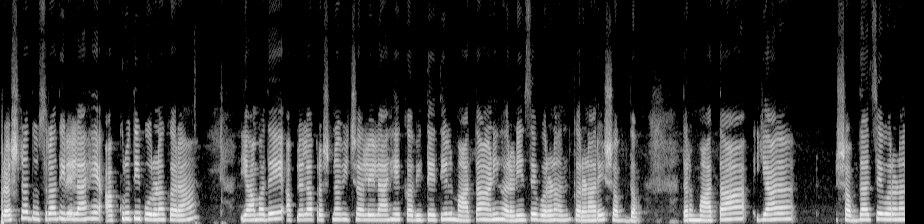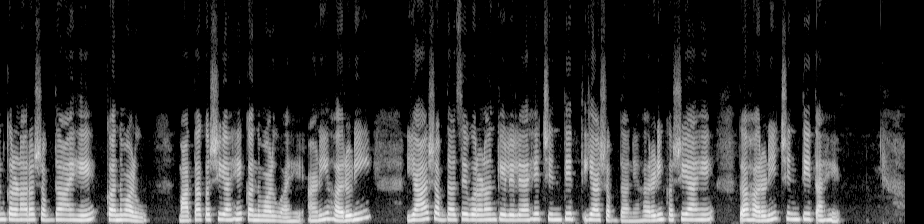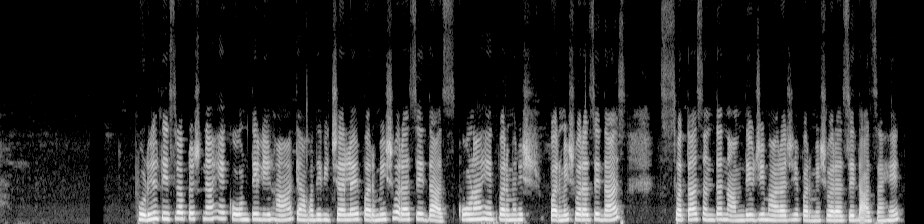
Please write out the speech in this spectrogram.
प्रश्न दुसरा दिलेला आहे आकृती पूर्ण करा. यामध्ये आपल्याला प्रश्न विचारलेला आहे कवितेतील माता आणि हरणीचे वर्णन करणारे शब्द. तर माता या शब्दाचे वर्णन करणारा शब्द आहे कनवाळू. माता कशी आहे? कनवाळू आहे. आणि हरणी या शब्दाचे वर्णन केलेले आहे चिंतित या शब्दाने. हरणी कशी आहे? तर हरणी चिंतित आहे. पुढील तिसरा प्रश्न आहे कोण ते लिहा? त्यामध्ये विचारलंय परमेश्वराचे दास. कोण आहेत परमेश परमेश्वराचे दास? स्वतः संत नामदेवजी महाराज हे परमेश्वराचे दास आहेत.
